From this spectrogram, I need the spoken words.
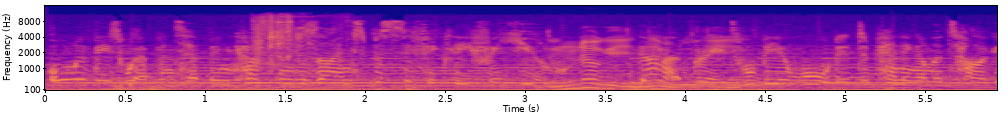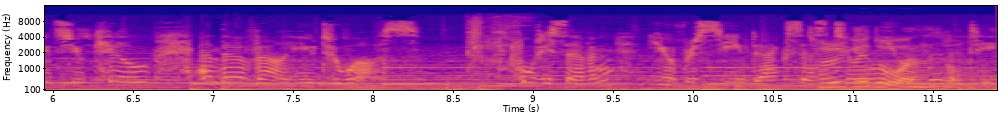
All of these weapons have been custom designed specifically for you. 능력이 있는 upgrades 무기 will be awarded depending on the targets you kill and their value to us. 47, you've received access to a 설계도 new 완성. ability.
